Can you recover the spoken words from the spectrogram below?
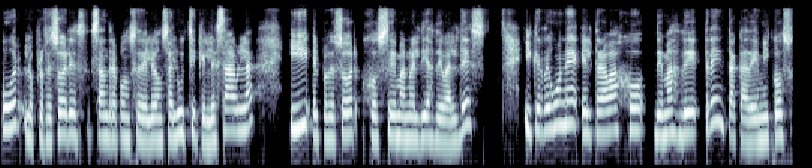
por los profesores Sandra Ponce de León Salucci, que les habla, y el profesor José Manuel Díaz de Valdés, y que reúne el trabajo de más de 30 académicos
